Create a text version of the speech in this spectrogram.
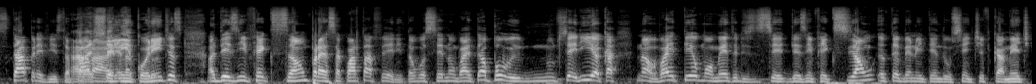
Está prevista Ah, para a Arena limpo. Corinthians a desinfecção para essa quarta-feira. Então você não vai ter. ah, Pô, não seria. Não, vai ter o momento de desinfecção. Eu também não entendo cientificamente,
